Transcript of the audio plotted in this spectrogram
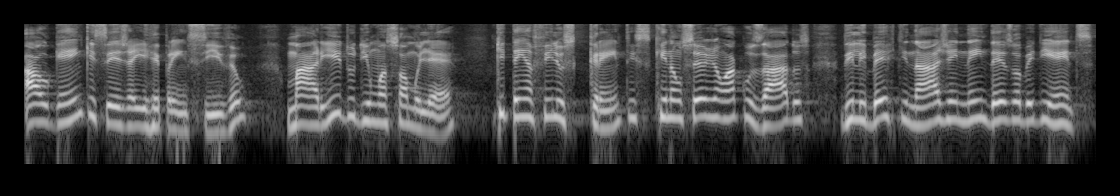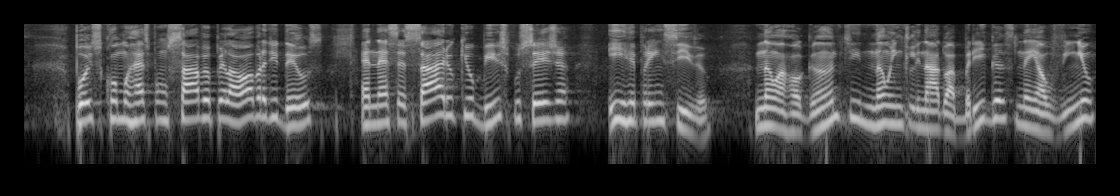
Alguém que seja irrepreensível, marido de uma só mulher, que tenha filhos crentes, que não sejam acusados de libertinagem nem desobedientes. Pois, como responsável pela obra de Deus, é necessário que o bispo seja irrepreensível, não arrogante, não inclinado a brigas, nem ao vinho,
